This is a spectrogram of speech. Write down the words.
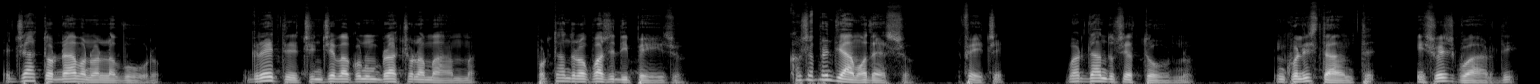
e già tornavano al lavoro. Grete cingeva con un braccio la mamma, portandola quasi di peso. Cosa prendiamo adesso? fece, guardandosi attorno. In quell'istante i suoi sguardi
